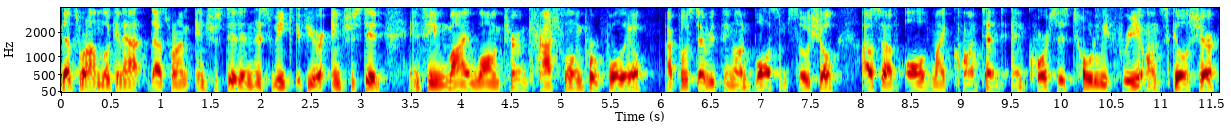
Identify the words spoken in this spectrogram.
that's what I'm looking at. That's what I'm interested in this week. If you're interested in seeing my long term cash flowing portfolio, I post everything on Blossom Social. I also have all of my content and courses totally free on Skillshare.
